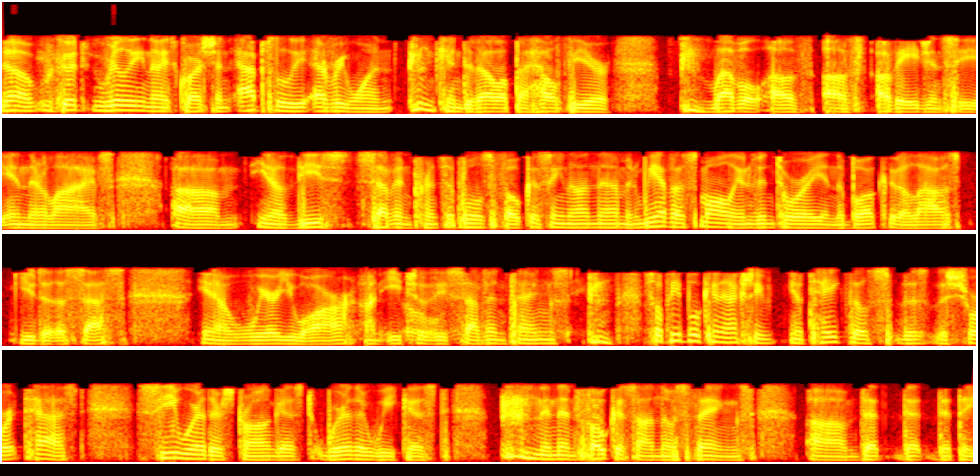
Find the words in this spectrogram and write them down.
No, good, really nice question. Absolutely, everyone can develop a healthier level of of of agency in their lives. Um, you know, these seven principles, focusing on them, and we have a small inventory in the book that allows you to assess, you know, where you are on each of Oh. these seven things, so people can actually, you know, take those this, the short test, see where they're strongest, where they're weakest, and then focus on those things um, that that that they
